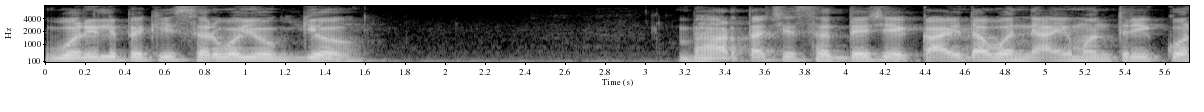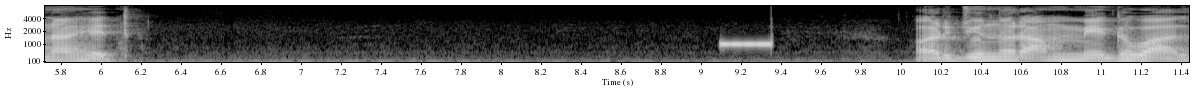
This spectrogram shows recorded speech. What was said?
वरीलपैकी सर्व योग्य. भारताचे सध्याचे कायदा व न्याय मंत्री कोण आहेत? अर्जुन राम मेघवाल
